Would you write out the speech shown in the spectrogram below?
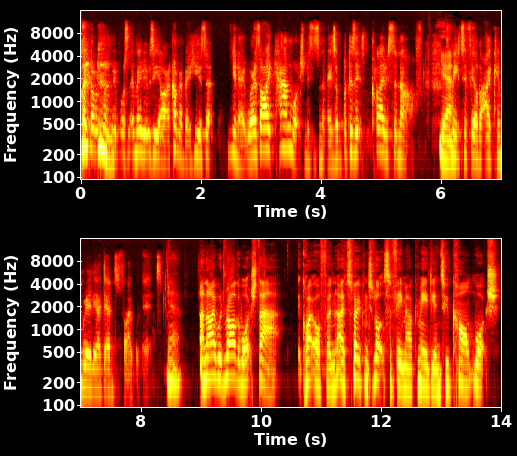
I can't remember maybe it wasn't maybe it was ER, I can't remember. He was a you know, whereas I can watch Mrs. Maisel because it's close enough Yeah. for me to feel that I can really identify with it. Yeah. And I would rather watch that quite often. I've spoken to lots of female comedians who can't watch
